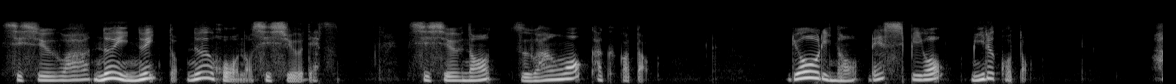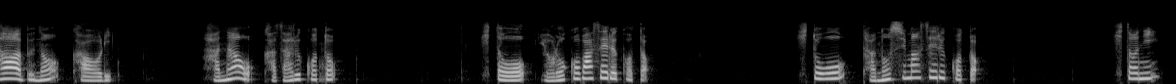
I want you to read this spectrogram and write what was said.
刺繍は縫い縫いと縫う方の刺繍です。刺繍の図案を書くこと。料理のレシピを見ること。ハーブの香り。花を飾ること。人を喜ばせること。人を楽しませること。人に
